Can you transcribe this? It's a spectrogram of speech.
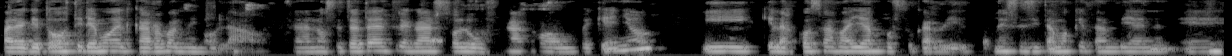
para que todos tiremos el carro para el mismo lado. O sea, no se trata de entregar solo un frasco a un pequeño y que las cosas vayan por su carril. Necesitamos que también eh,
